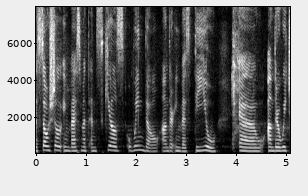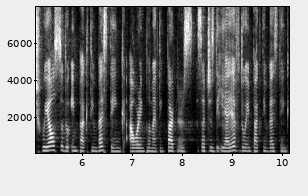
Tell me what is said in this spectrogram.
a social investment and skills window under InvestEU, uh, under which we also do impact investing, our implementing partners, such as the EIF, do impact investing.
